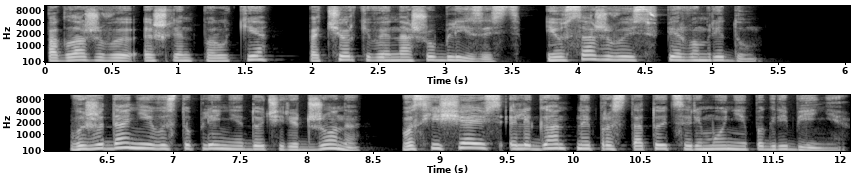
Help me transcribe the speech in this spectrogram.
Поглаживаю Эшлин по руке, подчеркивая нашу близость, и усаживаюсь в первом ряду. В ожидании выступления дочери Джона восхищаюсь элегантной простотой церемонии погребения.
